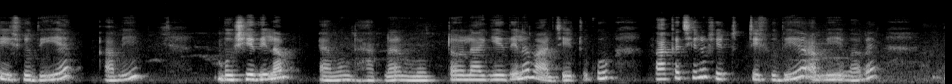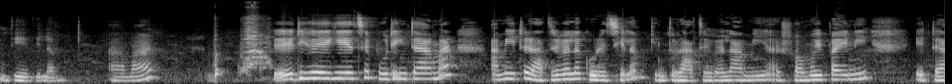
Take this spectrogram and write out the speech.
টিস্যু দিয়ে আমি বসিয়ে দিলাম এবং ঢাকনার মুখটাও লাগিয়ে দিলাম আর যেটুকু ফাঁকা ছিল সে টিস্যু দিয়ে আমি এভাবে দিয়ে দিলাম। আমার রেডি হয়ে গিয়েছে পুডিংটা আমার। আমি এটা রাত্রেবেলা করেছিলাম, কিন্তু রাত্রেবেলা আমি আর সময় পাইনি এটা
